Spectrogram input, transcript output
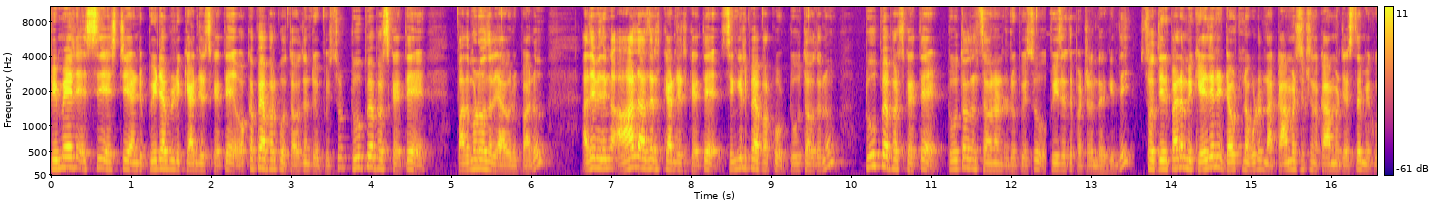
ఫిమేల్ ఎస్సీ ఎస్టీ అండ్ పీడబ్ల్యూడీ క్యాండిడేట్స్కి అయితే ఒక పేపర్కు థౌసండ్ రూపీస్ టూ పేపర్స్కి అయితే పదమూడు వందల యాభై రూపాయలు. అదేవిధంగా ఆల్ అదర్ క్యాండిడేట్స్కి అయితే సింగిల్ పేపర్కు టూ థౌసండ్ టూ పేపర్స్కి అయితే two thousand seven hundred rupees fee అయితే పెట్టడం జరిగింది. సో దీనిపైన మీకు ఏదైనా డౌట్ ఉన్నా కూడా నా కామెంట్ సెక్షన్లో కామెంట్ చేస్తే మీకు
